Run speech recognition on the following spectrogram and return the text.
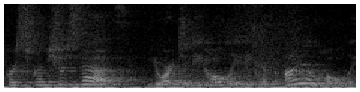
For Scripture says, You are to be holy because I am holy.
